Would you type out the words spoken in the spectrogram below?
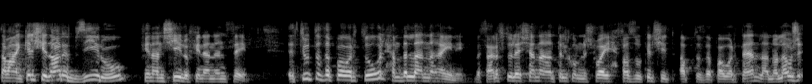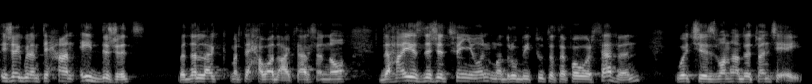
طبعا كل شيء ضارب زيرو فينا نشيله فينا ننساه ال 2 to the power 2 الحمد لله إنها هينة. بس عرفتوا ليش أنا قلت لكم من شوي احفظوا كل شيء up to the power 10 لأنه لو اجاك بالامتحان 8 digits بضلك مرتاح وضعك. تعرف إنه the highest digit فيهم مضروب ب 2 to the power 7 which is 128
